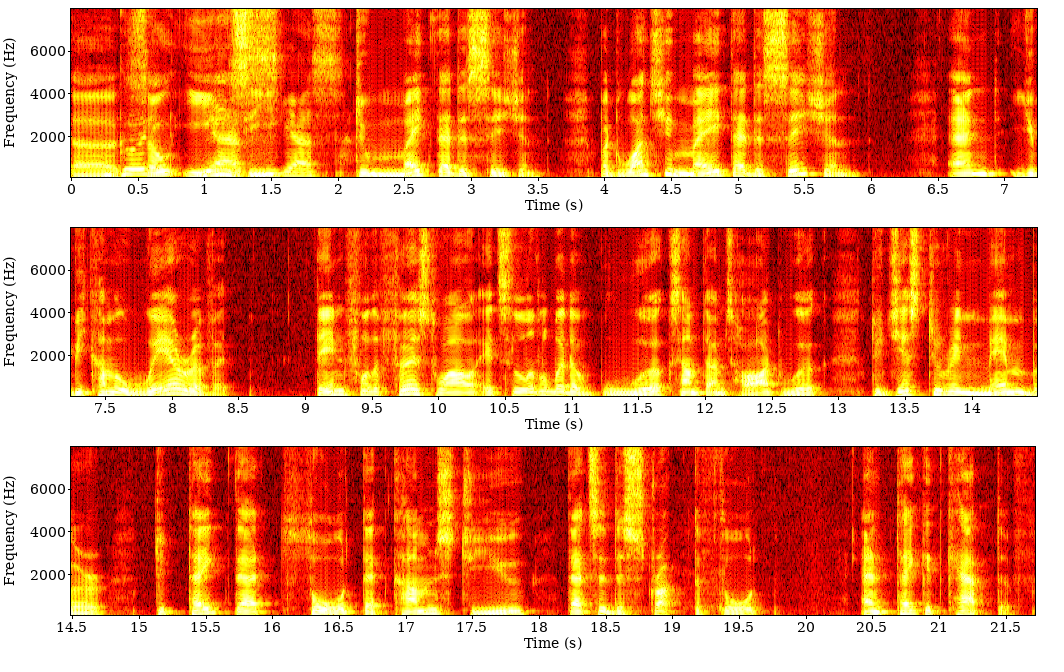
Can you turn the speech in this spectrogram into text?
uh, Good. so Yes, easy yes. to make that decision. But once you made that decision and you become aware of it, then for the first while, it's a little bit of work, sometimes hard work, to just to remember to take that thought that comes to you, that's a destructive thought, and take it captive.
